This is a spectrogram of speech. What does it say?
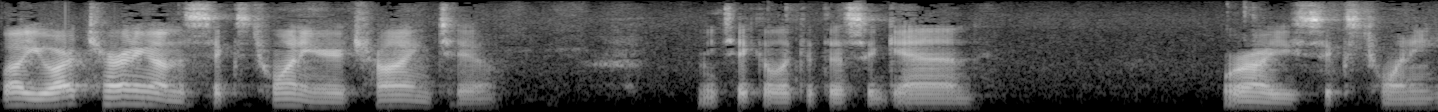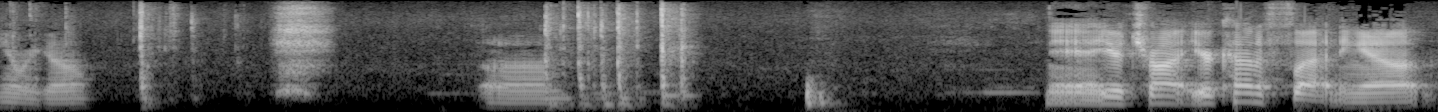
Well, you are turning on the 620, or you're trying to. Let me take a look at this again. Where are you? 620. Here we go. Um, yeah, you're trying. You're kind of flattening out.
